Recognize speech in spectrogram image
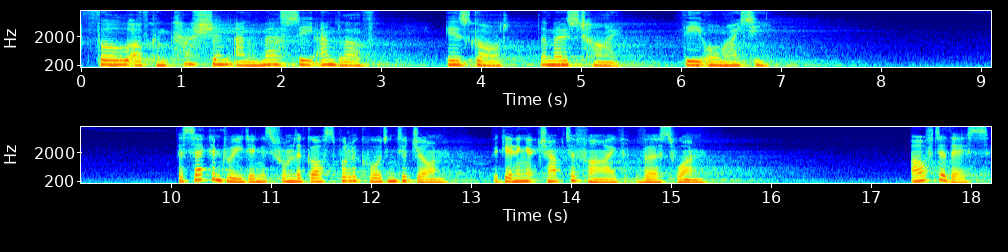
Full of compassion and mercy and love is God, the Most High, the Almighty. The second reading is from the Gospel according to John, beginning at chapter 5, verse 1. After this,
